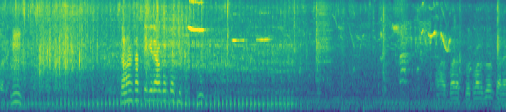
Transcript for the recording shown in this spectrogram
પડે. હમ. સહન શક્તિ કર્યા વગર તો ભરત કોટવાળ જોર કરે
